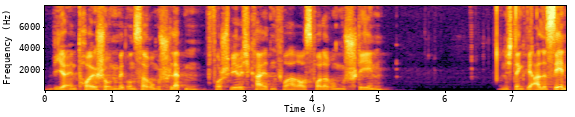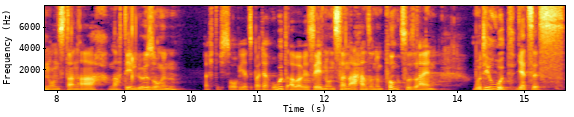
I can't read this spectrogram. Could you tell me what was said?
wir Enttäuschungen mit uns herumschleppen, vor Schwierigkeiten, vor Herausforderungen stehen. Und ich denke, wir alle sehnen uns danach, nach den Lösungen, vielleicht nicht so wie jetzt bei der Ruth, aber wir sehnen uns danach, an so einem Punkt zu sein, wo die Ruth jetzt ist,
